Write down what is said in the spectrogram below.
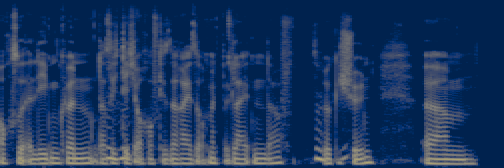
auch so erleben können und dass mhm. ich dich auch auf dieser Reise auch mitbegleiten darf. Das ist mhm. wirklich schön. Ähm,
